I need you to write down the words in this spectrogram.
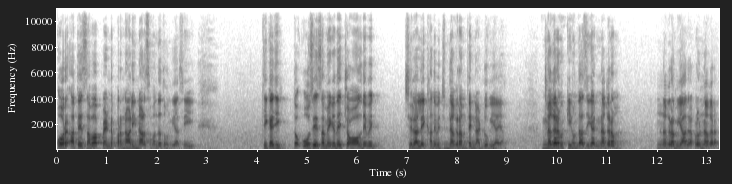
ਔਰ ਅਤੇ ਸਭਾ ਪਿੰਡ ਪ੍ਰਣਾਲੀ ਨਾਲ ਸੰਬੰਧਿਤ ਹੁੰਦੀਆਂ ਸੀ। ਠੀਕ ਹੈ ਜੀ? ਤਾਂ ਉਸੇ ਸਮੇਂ ਕਹਿੰਦੇ ਚੌਲ ਦੇ ਵਿੱਚ, ਸ਼ਿਲਾਲੇਖਾਂ ਦੇ ਵਿੱਚ ਨਗਰਮ ਤੇ ਨਾਡੂ ਵੀ ਆਇਆ। ਨਗਰਮ ਕੀ ਹੁੰਦਾ ਸੀਗਾ? ਨਗਰਮ ਨਗਰਮ ਯਾਦ ਰੱਖ ਲਓ, ਨਗਰ।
